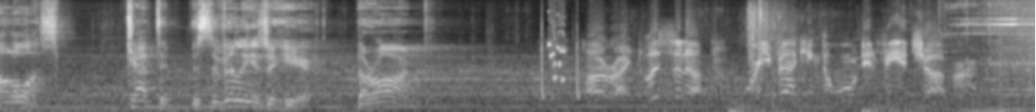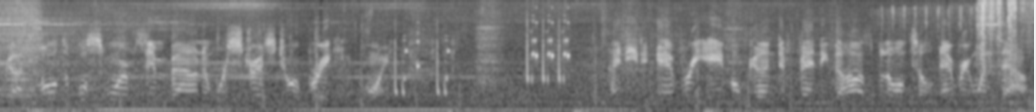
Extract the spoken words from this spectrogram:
Follow us. Captain, the civilians are here. They're armed. All right, listen up. We're evacuating the wounded via chopper. We've got multiple swarms inbound and we're stretched to a breaking point. I need every able gun defending the hospital until everyone's out.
